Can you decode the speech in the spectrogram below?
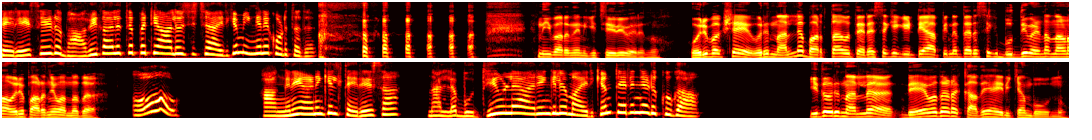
തെരേസയുടെ ഭാവി കാലത്തെ പറ്റി ആലോചിച്ചായിരിക്കും ഇങ്ങനെ കൊടുത്തത്. നീ പറഞ്ഞ എനിക്ക് ചിരി വരുന്നു. ഒരു പക്ഷേ ഒരു നല്ല ഭർത്താവ് തെരസയ്ക്ക് കിട്ടിയാ പിന്നെ തെരസയ്ക്ക് ബുദ്ധി വേണ്ടെന്നാണോ അവർ പറഞ്ഞു വന്നത്? ഓ അങ്ങനെയാണെങ്കിൽ തെരേസ നല്ല ബുദ്ധിയുള്ള ആരെങ്കിലും ആയിരിക്കും തിരഞ്ഞെടുക്കുക. ഇതൊരു നല്ല ദേവതയുടെ കഥയായിരിക്കാൻ പോകുന്നു.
